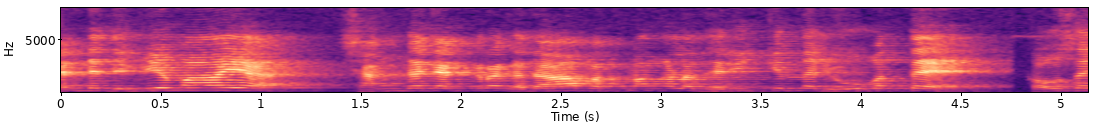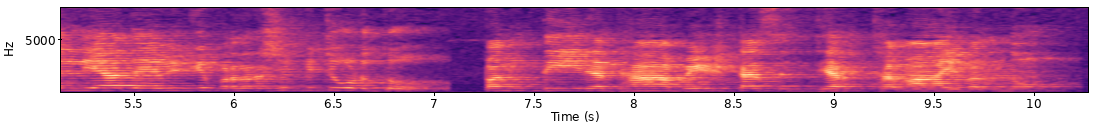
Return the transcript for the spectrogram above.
തന്റെ ദിവ്യമായ ശംഖചക്ര ഗതാപത്മങ്ങളെ ധരിക്കുന്ന രൂപത്തെ കൗസല്യാദേവിക്ക് പ്രദർശിപ്പിച്ചു കൊടുത്തു. പങ്ക്തിരഥാഭീഷ്ട സിദ്ധ്യർത്ഥമായി വന്നു.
